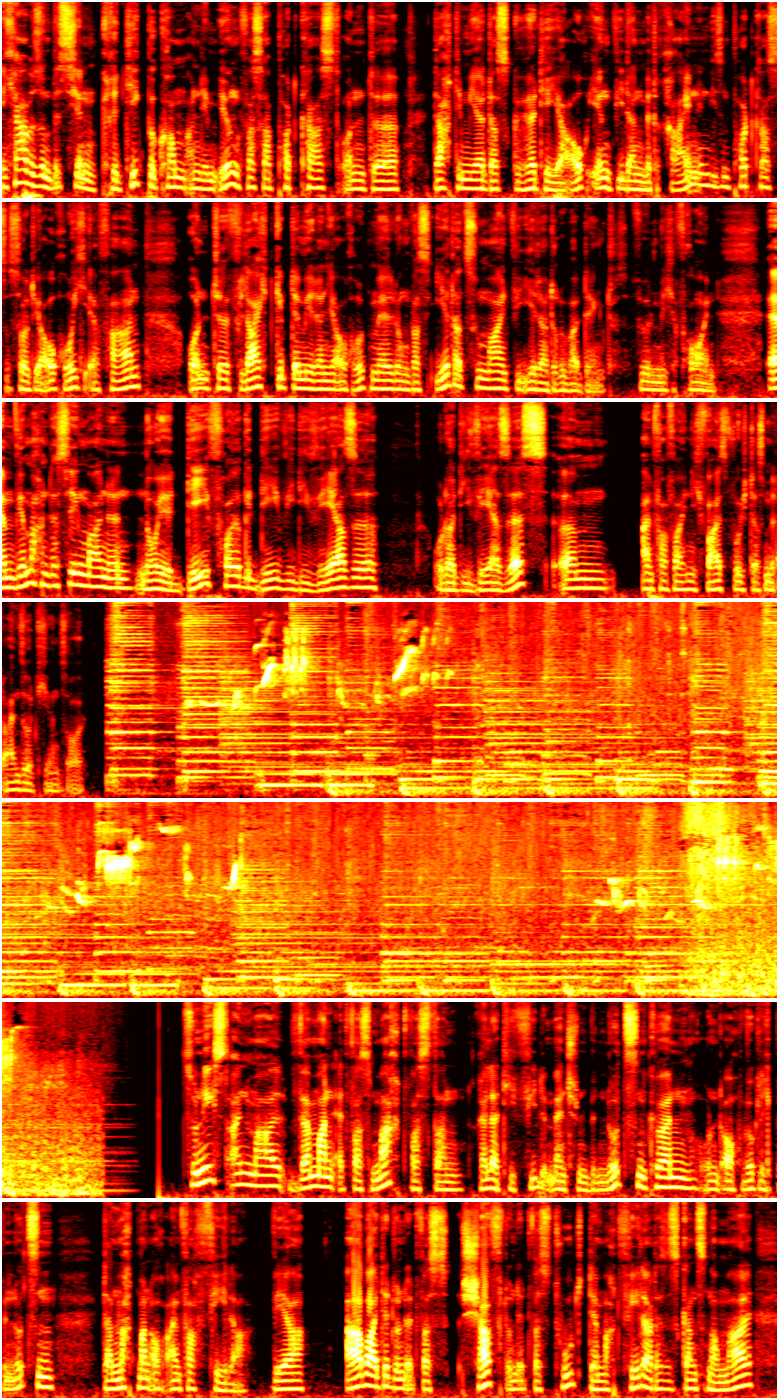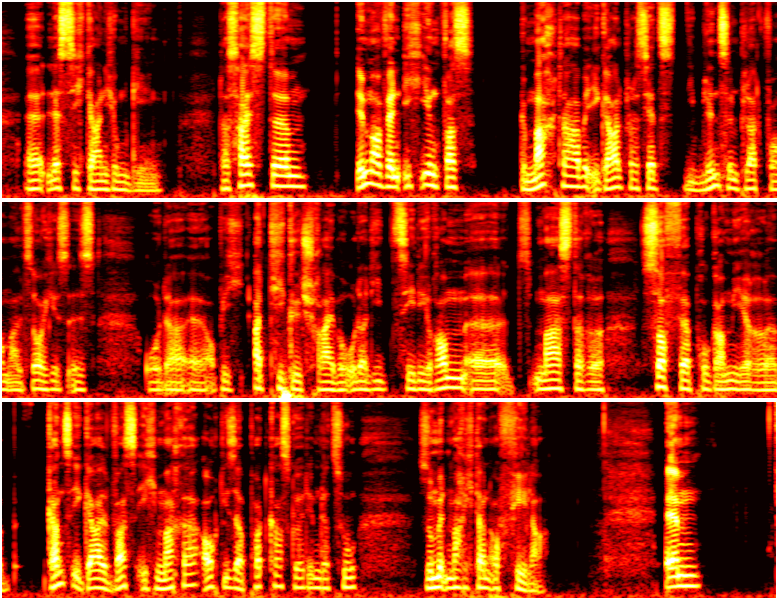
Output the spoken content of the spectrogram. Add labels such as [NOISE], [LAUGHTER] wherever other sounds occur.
Ich habe so ein bisschen Kritik bekommen an dem Irgendwasser Podcast und äh, dachte mir, das gehört hier ja auch irgendwie dann mit rein in diesen Podcast. Das sollt ihr auch ruhig erfahren. Und äh, vielleicht gibt er mir dann ja auch Rückmeldung, was ihr dazu meint, wie ihr darüber denkt. Das würde mich freuen. Ähm, wir machen deswegen mal eine neue D-Folge, D wie diverse oder diverses. Ähm, einfach weil ich nicht weiß, wo ich das mit einsortieren soll. Musik Zunächst einmal, wenn man etwas macht, was dann relativ viele Menschen benutzen können und auch wirklich benutzen, dann macht man auch einfach Fehler. Wer arbeitet und etwas schafft und etwas tut, der macht Fehler, das ist ganz normal, äh, lässt sich gar nicht umgehen. Das heißt, ähm, immer wenn ich irgendwas gemacht habe, egal ob das jetzt die Blinzeln-Plattform als solches ist oder äh, ob ich Artikel schreibe oder die CD-ROM äh, mastere, Software programmiere, ganz egal, was ich mache, auch dieser Podcast gehört eben dazu, somit mache ich dann auch Fehler. Ähm,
